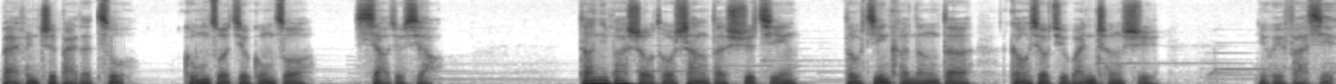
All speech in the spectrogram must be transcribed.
百分之百的做，工作就工作，笑就笑。当你把手头上的事情都尽可能的高效去完成时，你会发现，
